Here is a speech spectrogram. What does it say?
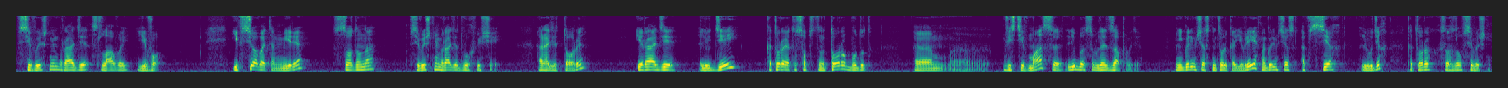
Всевышним ради славы Его. И все в этом мире создано Всевышним ради двух вещей. Ради Торы и ради людей, которые эту, собственно, Тору будут вести в массы, либо соблюдать заповеди. Мы не говорим сейчас не только о евреях, мы говорим сейчас о всех людях, которых создал Всевышний.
